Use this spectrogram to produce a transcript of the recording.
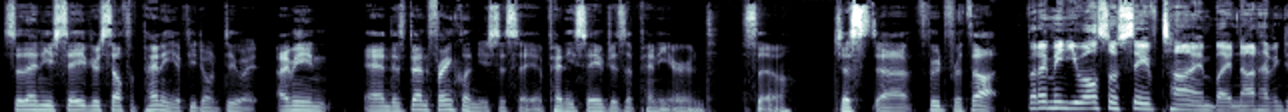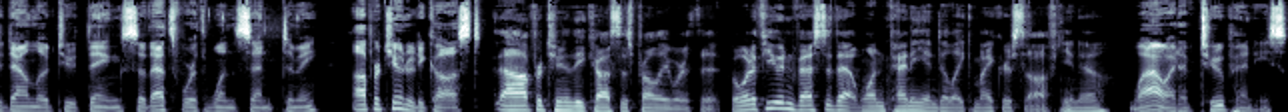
So then you save yourself a penny if you don't do it. I mean, and as Ben Franklin used to say, a penny saved is a penny earned. So just uh, food for thought. But I mean, you also save time by not having to download two things, so that's worth one cent to me. Opportunity cost. The opportunity cost is probably worth it. But what if you invested that one penny into like Microsoft, you know? Wow, I'd have two pennies.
